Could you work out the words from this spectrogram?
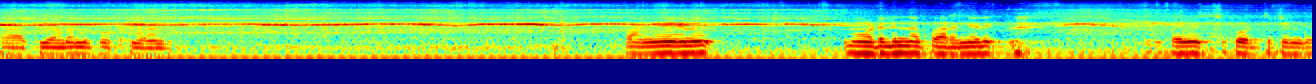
താത്തിയോണ്ട് ഒന്ന് പൊട്ടിയോണ്ട്. അപ്പം അങ്ങനെയാണ് മോഡലെന്നാണ് പറഞ്ഞത്. അപ്പം വെച്ച് കൊടുത്തിട്ടുണ്ട്.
